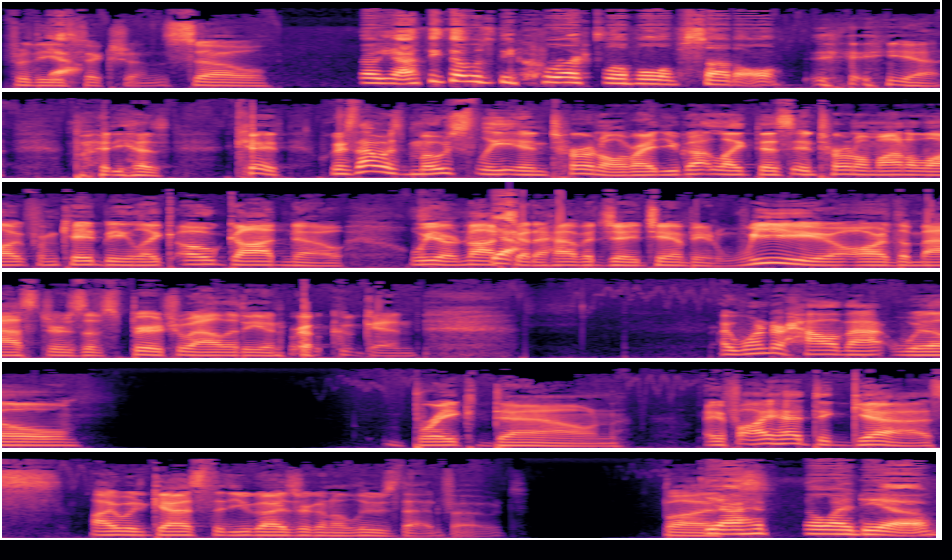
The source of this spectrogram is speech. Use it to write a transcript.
for these Yeah. fictions. So Oh yeah, I think that was the correct level of subtle. yeah, but yes, Kaede, because that was mostly internal, right? You got like this internal monologue from Kaede being like, "Oh God, no, we are not Yeah. going to have a J champion. We are the masters of spirituality and Rokugan." I wonder how that will break down. If I had to guess, I would guess that you guys are going to lose that vote, but yeah, I have no idea,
